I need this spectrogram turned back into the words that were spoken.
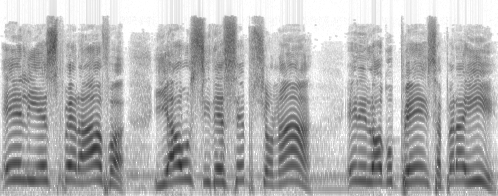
ele esperava, e ao se decepcionar, ele logo pensa: peraí,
